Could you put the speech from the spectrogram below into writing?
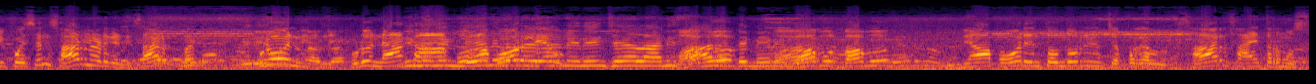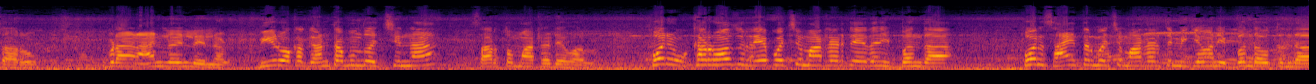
ఈ క్వశ్చన్ సార్ని అడగండి. సార్ ఇప్పుడు ఇప్పుడు నాకు పవర్ లేవు. నేనేం చేయాలా అని సార్ బాబు బాబు బాబు నా పవర్ ఎంత ఉందో నేను చెప్పగలను. సార్ సాయంత్రం వస్తారు. ఇప్పుడు ఆయన ఆన్లైన్లో వెళ్ళినాడు. మీరు ఒక గంట ముందు వచ్చినా సార్తో మాట్లాడేవాళ్ళు. పోనీ ఒక్క రోజు రేపు వచ్చి మాట్లాడితే ఏదైనా ఇబ్బందా? పోనీ సాయంత్రం వచ్చి మాట్లాడితే మీకు ఏమైనా ఇబ్బంది అవుతుందా?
